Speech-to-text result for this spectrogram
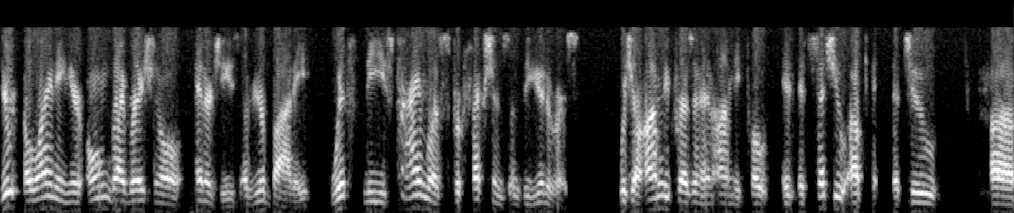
you're aligning your own vibrational energies of your body with these timeless perfections of the universe, which are omnipresent and omnipotent. It, it sets you up to uh,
